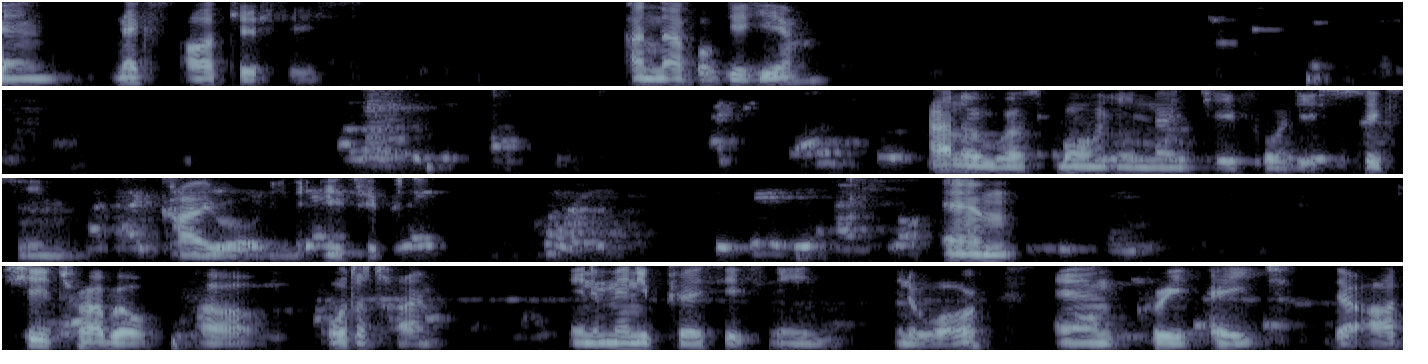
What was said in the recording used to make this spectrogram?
And next artist is Anna Boghiguian. Anna was born in 1946 in Cairo in Egypt. And she traveled uh, all the time in many places in, in the world and create the art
